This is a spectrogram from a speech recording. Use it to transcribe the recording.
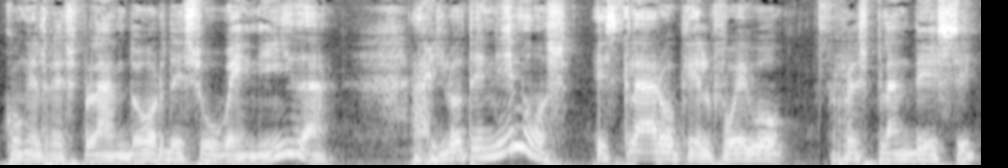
con el resplandor de su venida. Ahí lo tenemos. Es claro que el fuego resplandece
